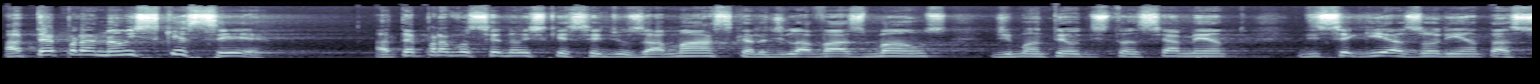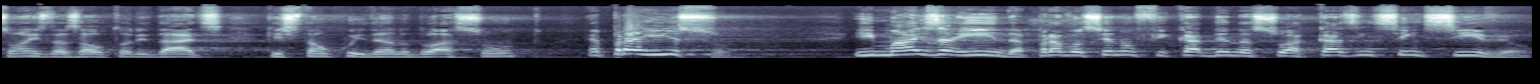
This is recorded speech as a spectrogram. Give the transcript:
Até para não esquecer. Até para você não esquecer de usar máscara, de lavar as mãos, de manter o distanciamento, de seguir as orientações das autoridades que estão cuidando do assunto. É para isso. E mais ainda, para você não ficar dentro da sua casa insensível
